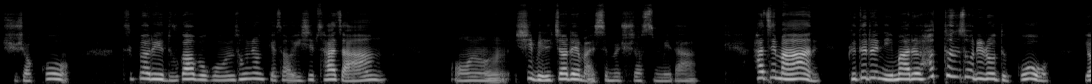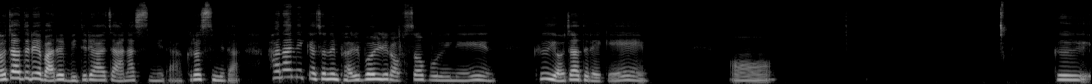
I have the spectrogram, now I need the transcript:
주셨고 특별히 누가복음 성령께서 24장 어 11 절의 말씀을 주셨습니다. 하지만 그들은 이 말을 허튼 소리로 듣고 여자들의 말을 믿으려 하지 않았습니다. 그렇습니다. 하나님께서는 별 볼 일 없어 보이는 그 여자들에게 어 그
